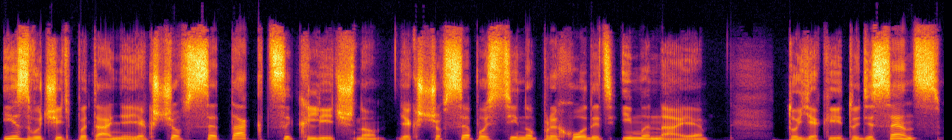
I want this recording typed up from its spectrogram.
І звучить питання: якщо все так циклічно, якщо все постійно приходить і минає, то який тоді сенс?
